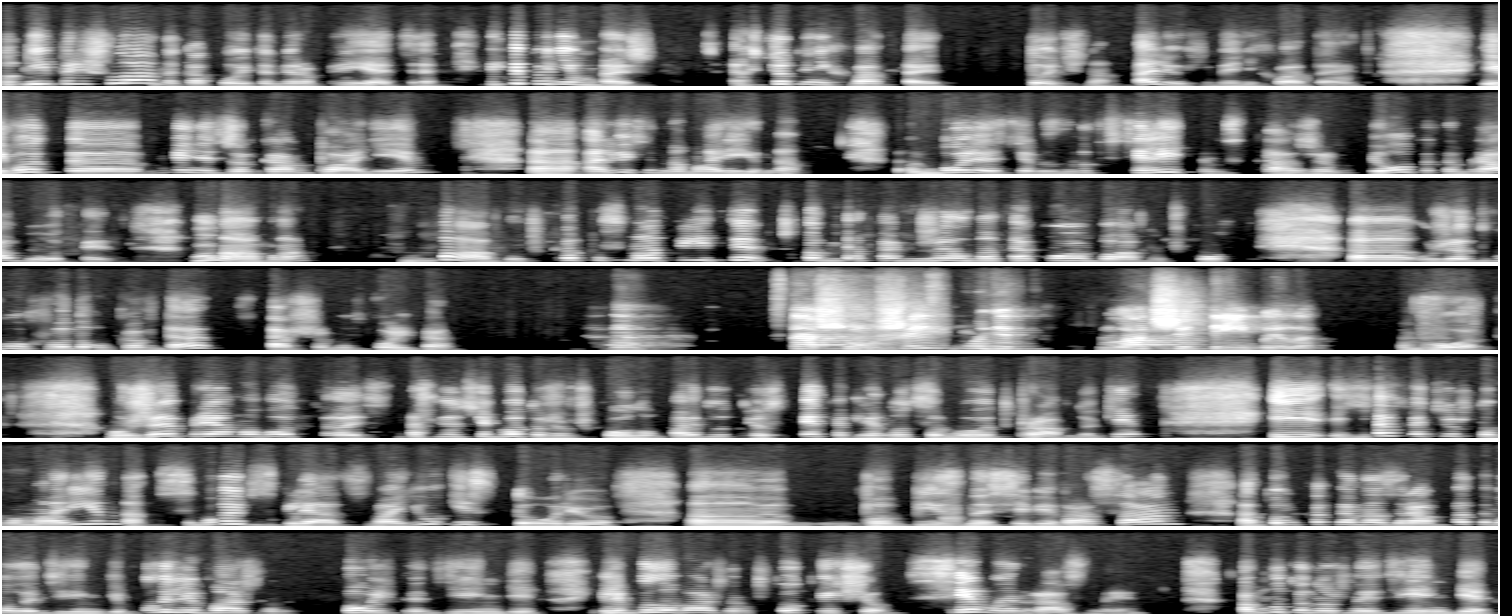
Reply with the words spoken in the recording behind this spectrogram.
Вот не пришла на какое-то мероприятие, и ты понимаешь, что-то не хватает. Точно, Алехина не хватает. И вот э, менеджер компании э, Алехина Марина, более чем с 20-летним стажем и опытом работы, мама, бабушка, посмотрите, чтобы я так жил на такую бабушку, э, уже двух внуков, да, старшему сколько? Да, старшему 6 будет, младший 3 было. Вот. Уже прямо вот э, на следующий год уже в школу пойдут, не успеют оглянуться, будут правнуки. И я хочу, чтобы Марина свой взгляд, свою историю э, в бизнесе Вивасан, о том, как она зарабатывала деньги, было ли важным только деньги, или было важным что-то еще. Все мы разные. Кому-то нужны деньги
